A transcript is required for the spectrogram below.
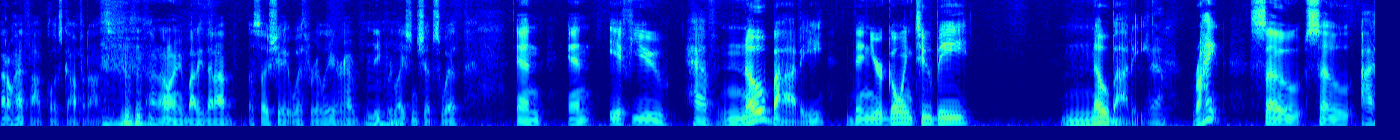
I don't have five close confidants. I don't know anybody that I associate with really or have deep relationships with. And and if you have nobody, then you're going to be nobody. Yeah. right? So so I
